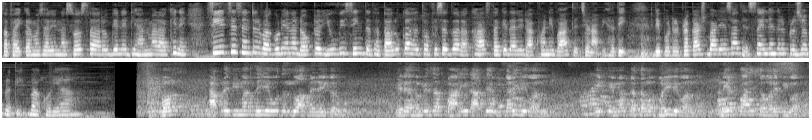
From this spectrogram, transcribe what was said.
સફાઈ કર્મચારીના સ્વસ્થ આરોગ્યને ધ્યાનમાં રાખીને સીએચસી સેન્ટર વાઘોડિયાના ડોક્ટર યુવી સિંહ તથા તાલુકા હેલ્થ ઓફિસર દ્વારા ખાસ તકેદારી રાખવાની વાત જણાવી હતી. રિપોર્ટર પ્રકાશ બારિયા સાથે શૈલેન્દ્ર પ્રજાપતિ વાઘોડિયા પણ આપણે બીમાર થઈએ એવો ધંધો આપણે નહીં કરવો. એટલે હંમેશા પાણી રાતે ઉકાળી દેવાનું એક એમાં કસામાં ભરી લેવાનું અને એક પાણી સવારે પીવાનું.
